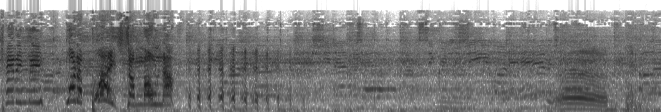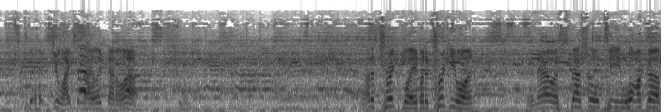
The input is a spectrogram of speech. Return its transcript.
kidding me? What a play, Simona! Uh, you like that? I like that a lot. Not a trick play, but a tricky one. And now a specialty walk up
